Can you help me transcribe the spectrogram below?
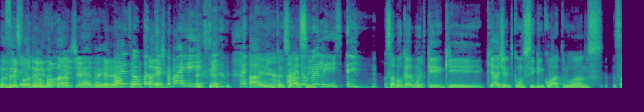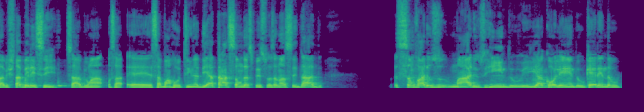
Vocês podem visitar. é é o Aí- podcast que eu mais ri. Aí, pessoal, Ai, tô assim, sabe, eu quero muito que, que, que a gente consiga em quatro anos, sabe, estabelecer, sabe, uma, é, sabe, uma rotina de atração das pessoas. A nossa cidade são vários Mários rindo e acolhendo, querendo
